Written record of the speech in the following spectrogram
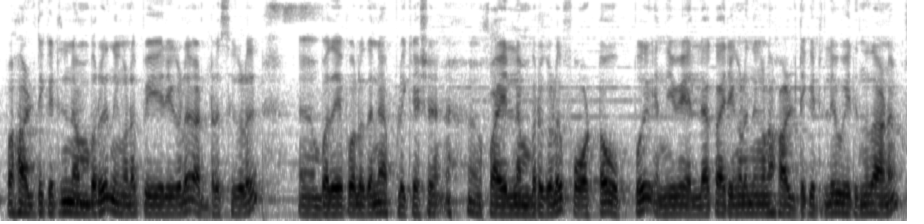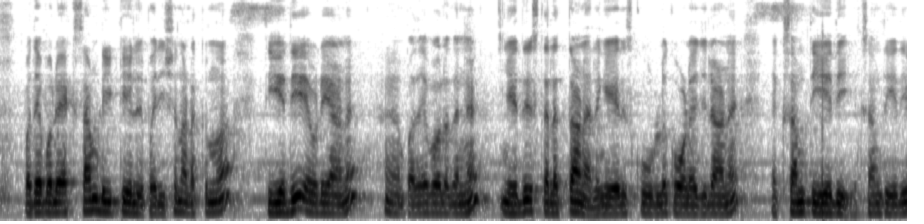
അപ്പോൾ ഹാൾ ടിക്കറ്റിന് നമ്പർ നിങ്ങളുടെ പേരുകൾ അഡ്രസ്സുകൾ അപ്പോൾ അതേപോലെ തന്നെ അപ്ലിക്കേഷൻ ഫയൽ നമ്പറുകൾ ഫോട്ടോ ഒപ്പ് എന്നിവ എല്ലാ കാര്യങ്ങളും നിങ്ങളുടെ ഹാൾ ടിക്കറ്റിൽ വരുന്നതാണ്. അപ്പോൾ അതേപോലെ എക്സാം ഡീറ്റെയിൽ പരീക്ഷ നടക്കുന്ന തീയതി എവിടെയാണ്? അപ്പോൾ അതേപോലെ തന്നെ ഏത് സ്ഥലത്താണ് അല്ലെങ്കിൽ ഏത് സ്കൂളിൽ കോളേജിലാണ് എക്സാം തീയതി? എക്സാം തീയതി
